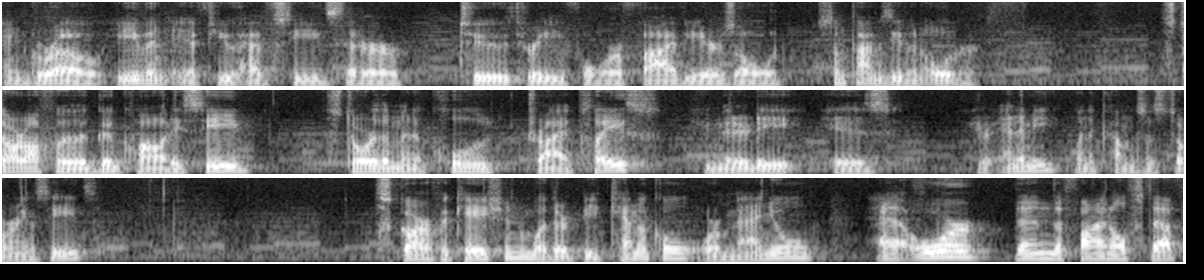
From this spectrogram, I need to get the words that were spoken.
and grow, even if you have seeds that are two, three, four, five years old, sometimes even older. Start off with a good quality seed, store them in a cool, dry place. Humidity is your enemy when it comes to storing seeds. Scarification, whether it be chemical or manual, or then the final step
